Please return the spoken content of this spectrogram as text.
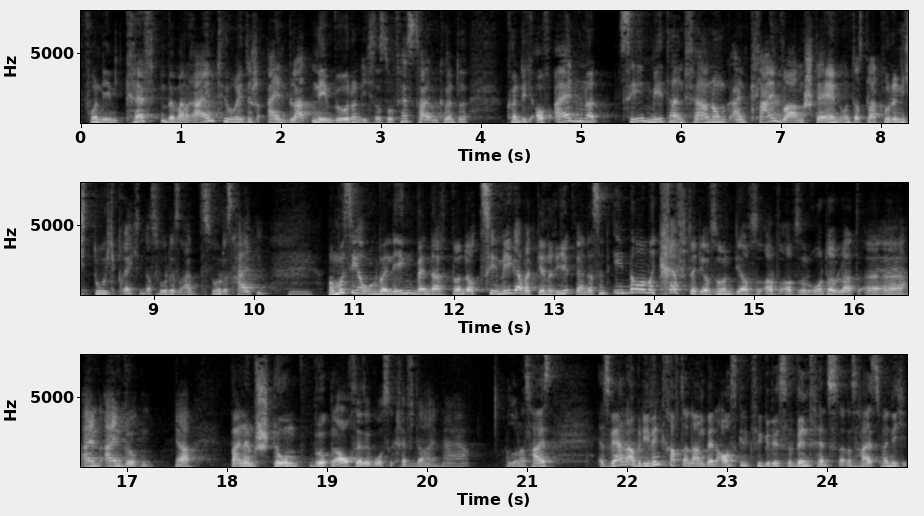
von den Kräften, wenn man rein theoretisch ein Blatt nehmen würde und ich das so festhalten könnte, könnte ich auf 110 Meter Entfernung einen Kleinwagen stellen und das Blatt würde nicht durchbrechen. Das würde es, das würde es halten. Mhm. Man muss sich auch überlegen, wenn, da, wenn dort 10 Megawatt generiert werden, das sind enorme Kräfte, die auf so ein, die auf, auf, auf so ein Rotorblatt äh, ja. ein, einwirken. Ja? Bei einem Sturm wirken auch sehr, sehr große Kräfte ein. Ja. So, das heißt, es werden aber die Windkraftanlagen werden ausgelegt für gewisse Windfenster. Das mhm. heißt, wenn ich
